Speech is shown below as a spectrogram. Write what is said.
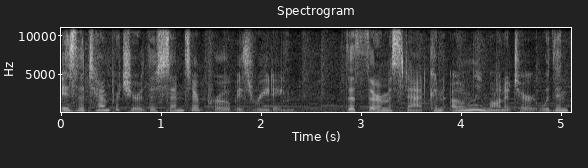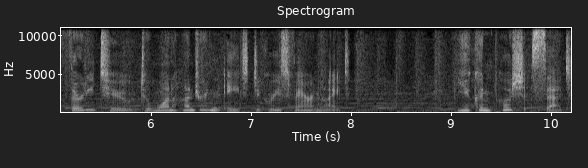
is the temperature the sensor probe is reading. The thermostat can only monitor within 32 to 108 degrees Fahrenheit. You can push Set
